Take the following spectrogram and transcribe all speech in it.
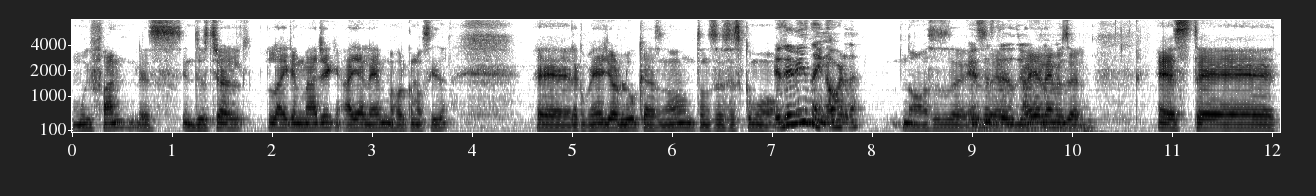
muy fan, es Industrial Light and Magic, ILM, mejor conocida. Eh, la compañía de George Lucas, ¿no? Entonces es como... Es de Disney, ¿no? ¿Verdad? No, eso es de... Es, de, ILM es de él. Este...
